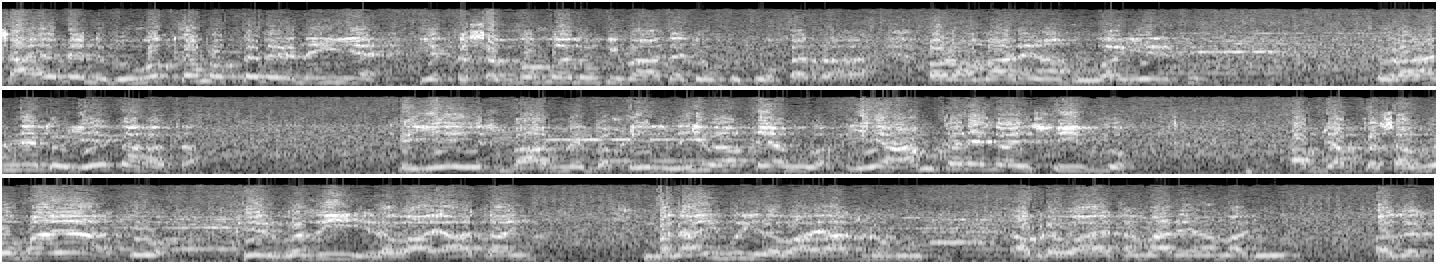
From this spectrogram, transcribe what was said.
صاحب نبوت کا مطلب متبع نہیں ہے۔ یہ تصوف والوں کی بات ہے، جو کچھ وہ کر رہا ہے۔ اور ہمارے ہاں ہوا یہ تھی قرآن نے تو یہ کہا تھا کہ یہ اس بات میں بقیل نہیں واقع ہوا۔ یہ عام کرے گا اس چیز کو۔ اب جب تصوف آیا تو پھر وضی روایات آئیں۔ بنائی ہوئی روایات لوگوں اب روایت ہمارے یہاں موجود۔ حضرت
